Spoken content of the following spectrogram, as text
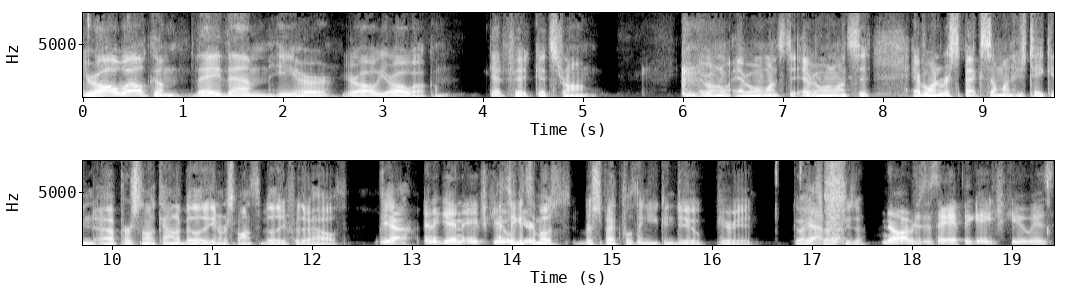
You're all welcome. They, them, he, her. You're all you're all welcome. Get fit, get strong. Everyone everyone wants to everyone wants to everyone respects someone who's taking uh, personal accountability and responsibility for their health. Yeah, and again, HQ. I think it's the most respectful thing you can do. Period. Go ahead, Yeah. sorry, Susan. No, I was just gonna say, I think HQ is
